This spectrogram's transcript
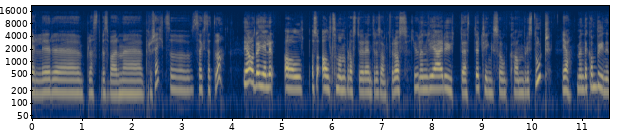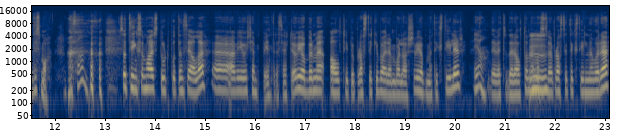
eller eh, plastbesparende prosjekt, så søk støtte, da. Ja, og det gjelder alt, altså alt som har med plast å gjøre, er interessant for oss. Kult. Men vi er ute etter ting som kan bli stort. Ja. Men det kan begynne i det små. Ikke sant? Så ting som har stort potensial, eh, er vi jo kjempeinteressert i. Og vi jobber med all type plast, ikke bare emballasje. Vi jobber med tekstiler. Ja. Det vet jo dere alt om. Det er Mm. masse plast i tekstilene våre.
